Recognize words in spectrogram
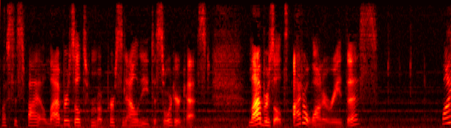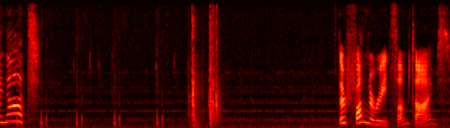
What's this file? Lab results from a personality disorder test. Lab results. I don't want to read this. Why not? They're fun to read sometimes.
